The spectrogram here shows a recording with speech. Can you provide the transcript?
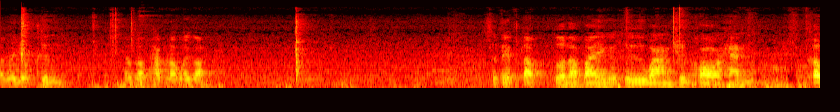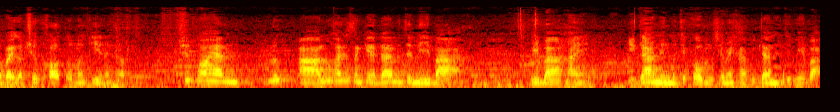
แล้วก็ยกขึ้น แล้วก็พับล็อกไว้ก่อน สเต็ปต่อตัวต่อไปก็คือวางชุดคอแฮนด์เข้าไปกับชุดคอตัวเมื่อกี้นะครับ ชุดคอแฮนด์ลูกอ่าลูกค้าจะสังเกตได้มันจะมีบ่า มีบ่าให้ อีกด้านหนึ่งมันจะกลมใช่ไหมครับ อีกด้านหนึงจะมีบ่า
